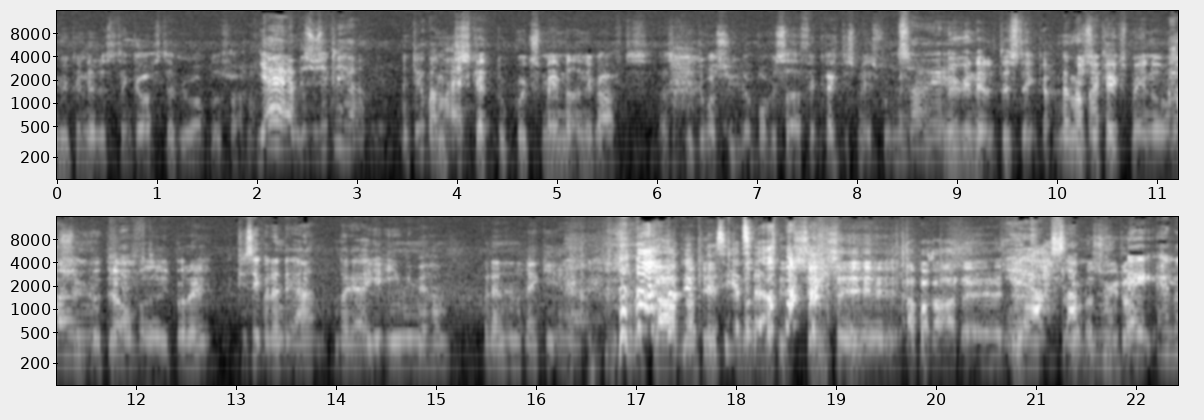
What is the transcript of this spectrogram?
myggenettet stinker også, det har vi jo oplevet før. Ja, ja, men jeg synes ikke lige her. Men det er jo bare Jamen, mig. skal, du kunne ikke smage maden i går aftes, altså fordi du var syg, og hvor vi sad og fik rigtig smagsfuld mad. Så, øh, Myggenettet, det stinker. Misha godt- kan ikke smage noget, hun er syg, og det har hun kæft. været i et par dage. Kan I se, hvordan det er, når jeg ikke er enig med ham? Hvordan han reagerer her. Det er da klart, når Det er det, når, når dit sanseapparat er dødt Ja, på slap grund af nu sygdom. af. Hallo,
